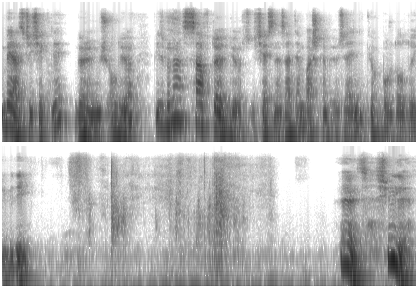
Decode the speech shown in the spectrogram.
beyaz çiçekli görünmüş oluyor. Biz buna saf döl diyoruz. İçerisinde zaten başka bir özellik yok. Burada olduğu gibi değil. Evet, şimdi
